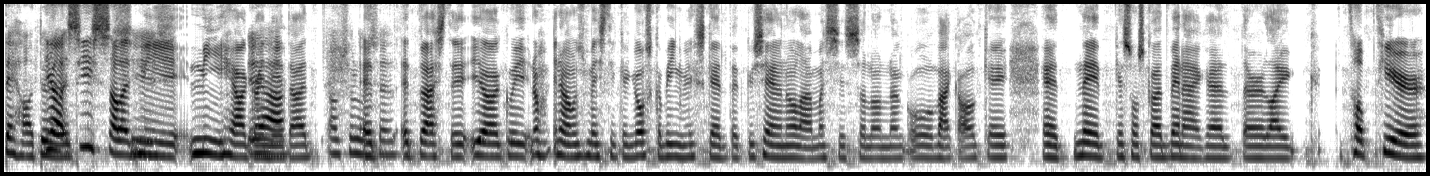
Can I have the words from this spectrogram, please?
teha tööd. ja siis sa oled siis... nii, nii hea kandidaat. et, et tõesti ja kui noh, enamus meist ikkagi oskab inglise keelt, et kui see on olemas, siis sul on nagu väga okei. Okay.. et need, kes oskavad vene keelt, they are like top tier,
